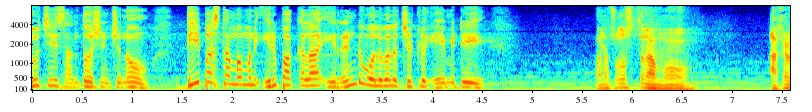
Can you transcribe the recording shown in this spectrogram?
చూచి సంతోషించును దీపస్తంభమును ఇరుపక్కల ఈ రెండు ఒలువల చెట్లు ఏమిటి మనం చూస్తున్నాము అక్కడ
